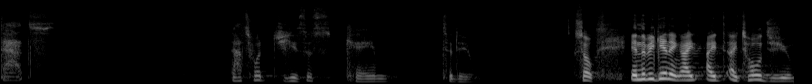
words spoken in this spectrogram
That's, that's what Jesus came to do. So, in the beginning, I, I, I told you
